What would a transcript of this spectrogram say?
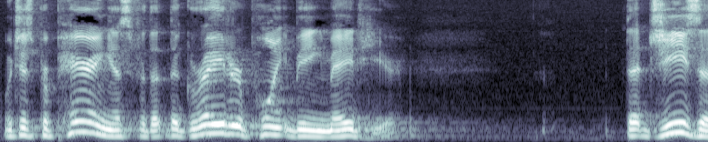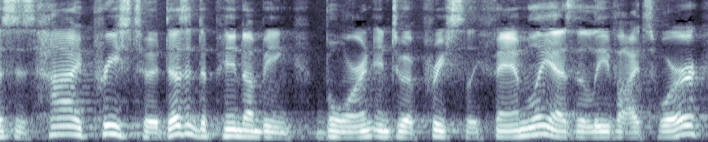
which is preparing us for the, the greater point being made here that Jesus' high priesthood doesn't depend on being born into a priestly family as the Levites were,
